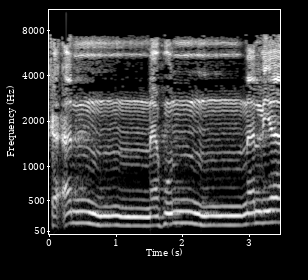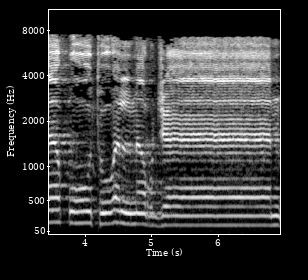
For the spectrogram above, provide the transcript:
كأنهن الياقوت والمرجان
